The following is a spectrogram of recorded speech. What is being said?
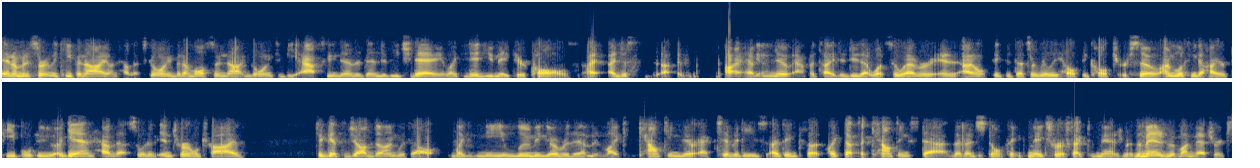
And I'm going to certainly keep an eye on how that's going, but I'm also not going to be asking them at the end of each day, like, did you make your calls? I, I just, I have yeah. no appetite to do that whatsoever. And I don't think that that's a really healthy culture. So I'm looking to hire people who, again, have that sort of internal drive to get the job done without like mm-hmm. me looming over them and like counting their activities. I think that like that's a counting stat that I just don't think makes for effective management. The management by metrics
